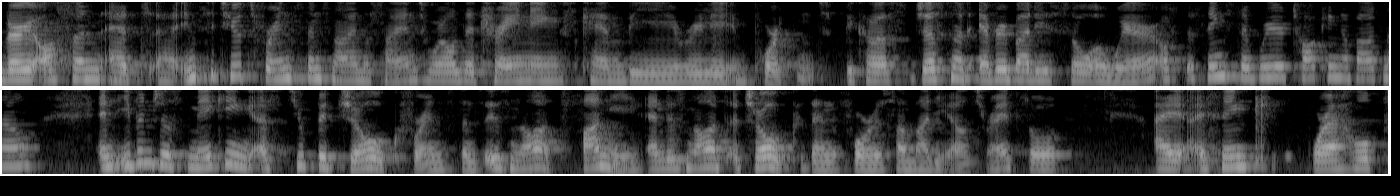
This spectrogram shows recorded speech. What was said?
very often at uh, institutes, for instance, now in the science world, the trainings can be really important because just not everybody is so aware of the things that we're talking about now. And even just making a stupid joke, for instance, is not funny and is not a joke then for somebody else, right? So I, I think, or I hope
